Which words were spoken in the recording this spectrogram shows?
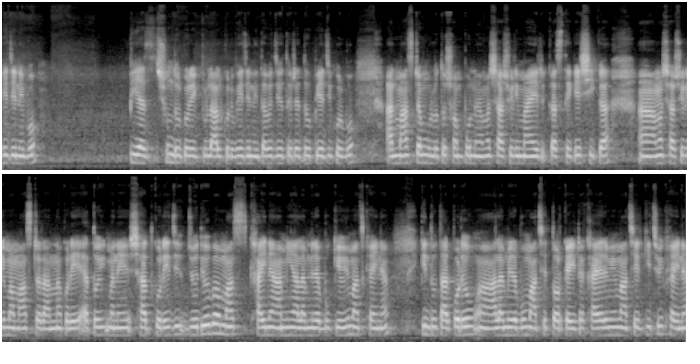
ভেজে নেব। পেঁয়াজ সুন্দর করে একটু লাল করে ভেজে নিতে হবে যেহেতু এটা দো পেঁয়াজি করব। আর মাছটা মূলত সম্পূর্ণ আমার শাশুড়ি মায়ের কাছ থেকে আহ, আমার শাশুড়ি মা মাছটা রান্না করে এতই মানে স্বাদ করে যে যদিও বা মাছ খাই না আমি আলামনির আব্বু কেউই মাছ খাই না কিন্তু তারপরেও আলামনির আব্বু মাছের তরকারিটা খায় আর আমি মাছের কিছুই খাই না।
